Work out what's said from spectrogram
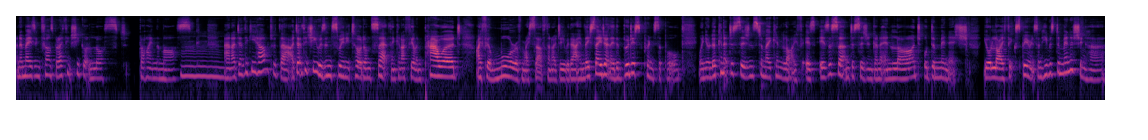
and amazing films, but I think she got lost behind the mask. Mm. And I don't think he helped with that. I don't think she was in Sweeney Todd on set thinking, I feel empowered. I feel more of myself than I do without him. They say, don't they, the Buddhist principle when you're looking at decisions to make in life is is a certain decision going to enlarge or diminish your life experience. And he was diminishing her,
